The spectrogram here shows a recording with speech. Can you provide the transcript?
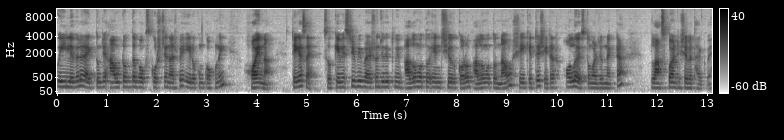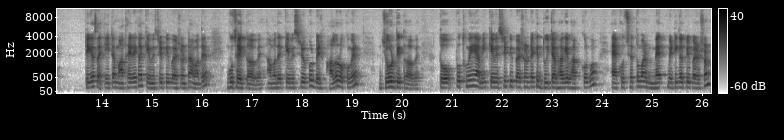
ওই লেভেলের একদম যে out of the box question আসবে, এরকম কখনোই হয় না। ঠিক আছে? সো কেমিস্ট্রি প্রিপারেশন যদি তুমি ভালো মতো এনশিওর করো, ভালো মতো নাও, সেই ক্ষেত্রে সেটা অলওয়েজ তোমার জন্য একটা প্লাস পয়েন্ট হিসেবে থাকবে। ঠিক আছে? এইটা মাথায় রেখা কেমিস্ট্রি প্রিপারেশনটা আমাদের গুছাইতে হবে। আমাদের কেমিস্ট্রির উপর বেশ ভালো রকমের জোর দিতে হবে। তো, প্রথমেই আমি কেমিস্ট্রি প্রিপারেশনটাকে দুইটা ভাগে ভাগ করব। এক হচ্ছে তোমার ম্যাথমেটিক্যাল প্রিপারেশন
